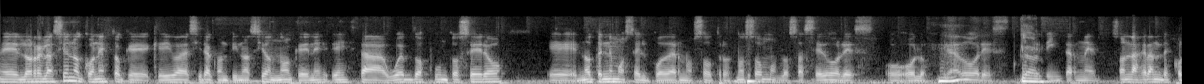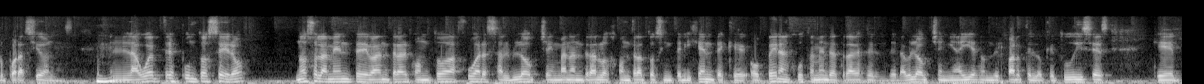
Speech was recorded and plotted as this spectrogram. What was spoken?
eh, lo relaciono con esto que, iba a decir a continuación, ¿no? Que en esta web 2.0 eh, no tenemos el poder nosotros, no somos los hacedores o, los creadores de, Internet, son las grandes corporaciones. En la web 3.0 no solamente va a entrar con toda fuerza el blockchain, van a entrar los contratos inteligentes que operan justamente a través de, la blockchain y ahí es donde parte lo que tú dices, que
